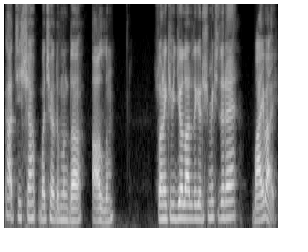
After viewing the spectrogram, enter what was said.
katil şah başarımını da aldım. Sonraki videolarda görüşmek üzere. Bay bay.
